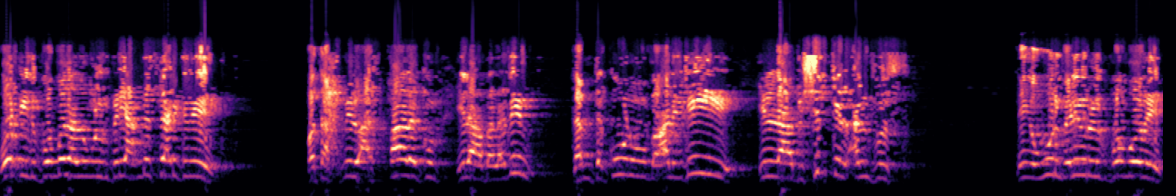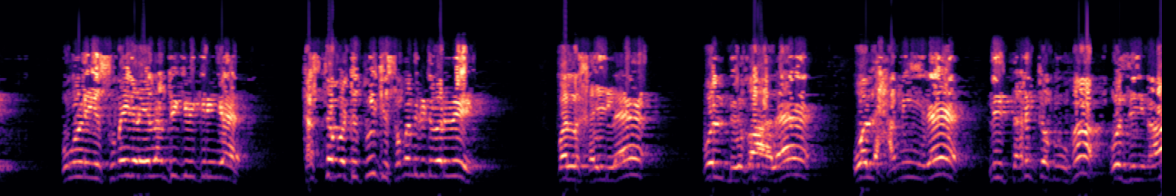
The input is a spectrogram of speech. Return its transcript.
ஓட்டிட்டு போகும்போது அது உங்களுக்கு பெரிய அந்தஸ்தா இருக்குது وتحمل أثقالكم إلى بلد لم تكونوا بالغي إلا بشق الأنفس நீங்க ஊர் வெளியூர்களுக்கு போகும்போது உங்களுடைய சுமைகளை எல்லாம் தூக்கி வைக்கிறீங்க கஷ்டப்பட்டு தூக்கி சுமந்துக்கிட்டு வருது. வல் ஹைல ஒல் பிகால ஒல் ஹமீர நீ தடுக்க முகா ஒசீனா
